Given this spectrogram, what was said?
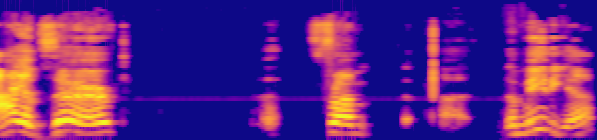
I observed uh, from uh, the media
